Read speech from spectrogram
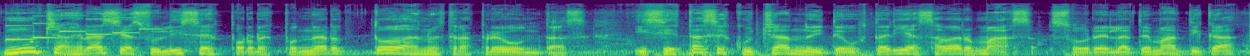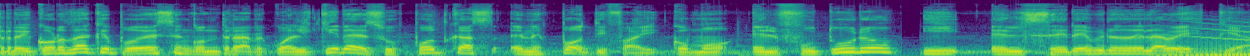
Muchas gracias Ulises por responder todas nuestras preguntas. Y si estás escuchando y te gustaría saber más sobre la temática, recordá que podés encontrar cualquiera de sus podcasts en Spotify, como El Futuro y El Cerebro de la Bestia.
